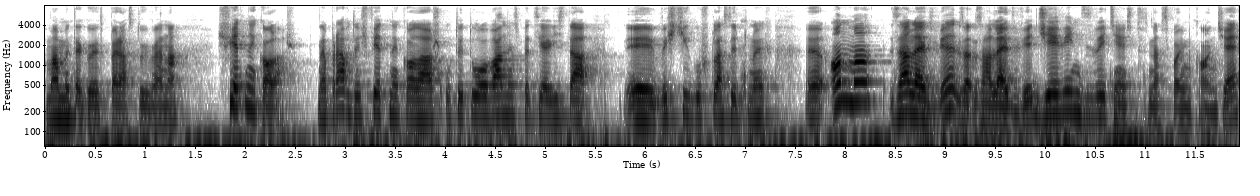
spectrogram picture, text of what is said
mamy tego Espera Stuyvena. Świetny kolarz, naprawdę świetny kolarz, utytułowany specjalista wyścigów klasycznych. Y, on ma zaledwie, za, zaledwie 9 zwycięstw na swoim koncie.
